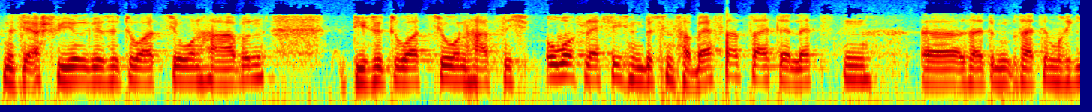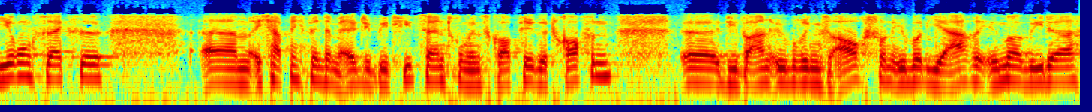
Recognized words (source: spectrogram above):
eine sehr schwierige Situation haben. Die Situation hat sich oberflächlich ein bisschen verbessert seit der letzten, äh, seit, dem, seit dem Regierungswechsel. Ähm, ich habe mich mit dem LGBT-Zentrum in Skopje getroffen. Äh, die waren übrigens auch schon über die Jahre immer wieder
